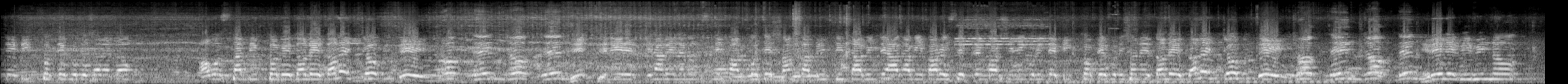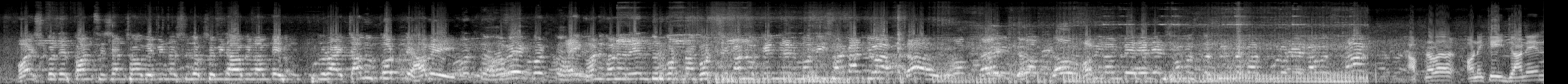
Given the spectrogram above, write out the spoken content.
যে বিক্ষোভ ডেপুটেশন এবং অবস্থান বিক্ষোভে দলে দলে যোগ জেনারেল এবং স্লিপার কোচের সংখ্যা বৃদ্ধির দাবিতে আগামী বারোই সেপ্টেম্বর শিলিগুড়িতে বিক্ষোভ ডেপুটেশনে দলে দলে যোগ রেলের বিভিন্ন বয়স্কদের কনসেশন সহ বিভিন্ন সুযোগ সুবিধা অবিলম্বে পুনরায় চালু করতে হবে। করতে হবে করতে এই ঘন ঘন রেল দুর্ঘটনা ঘটছে কেন? কেন্দ্রের মোদী সরকার জবাব দাও। অবিলম্বে রেলের সমস্ত শূন্যপদ পূরণের ব্যবস্থা আপনারা অনেকেই জানেন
